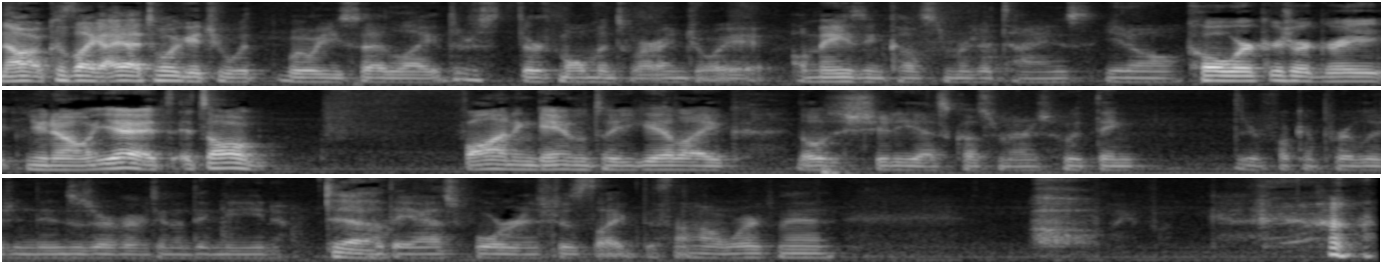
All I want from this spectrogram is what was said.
No, because like I, I totally get you with what you said. Like there's there's moments where I enjoy it. Amazing customers at times, you know. Coworkers are great. You know, yeah, it's it's all fun and games until you get like those shitty ass customers who think they're fucking privileged and they deserve everything that they need. Yeah. What they ask for, and it's just like that's not how it works, man. Oh my fucking god.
